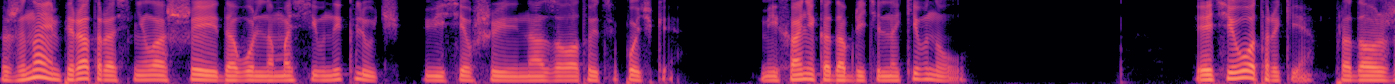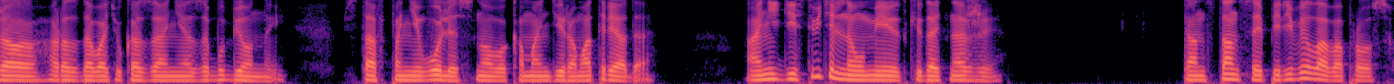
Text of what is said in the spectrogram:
Жена императора сняла с шеи довольно массивный ключ, висевший на золотой цепочке. Механик одобрительно кивнул. «Эти отроки», — продолжал раздавать указания Забубенный, став поневоле снова командиром отряда. «Они действительно умеют кидать ножи?» Констанция перевела вопрос.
